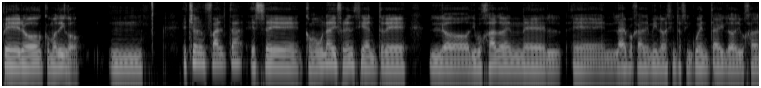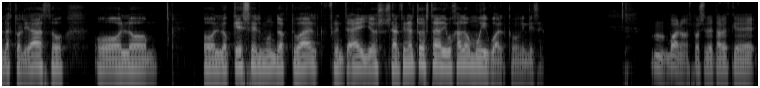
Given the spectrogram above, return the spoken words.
Pero, como digo, mm, echo en falta ese como una diferencia entre lo dibujado en, la época de 1950 y lo dibujado en la actualidad o, o lo o lo que es el mundo actual frente a ellos. O sea, al final todo está dibujado muy igual, como quien dice. Mm, Bueno, es posible tal vez que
